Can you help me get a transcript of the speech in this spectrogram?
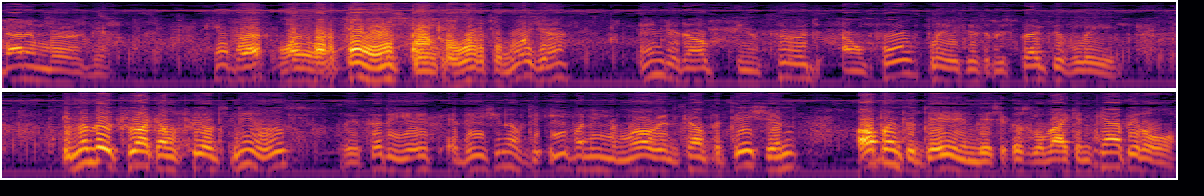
Danneberg. Cuba, Juan Martinez and Roberto Moya ended up in third and fourth places respectively. In other track and field news, the 38th edition of the evening memorial competition opened today in the Czechoslovakian capital.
